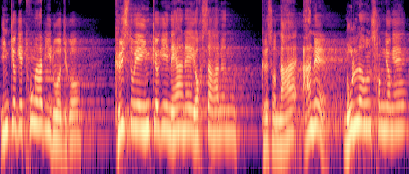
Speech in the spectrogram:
인격의 통합이 이루어지고 그리스도의 인격이 내 안에 역사하는 그래서 나 안에 놀라운 성령의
